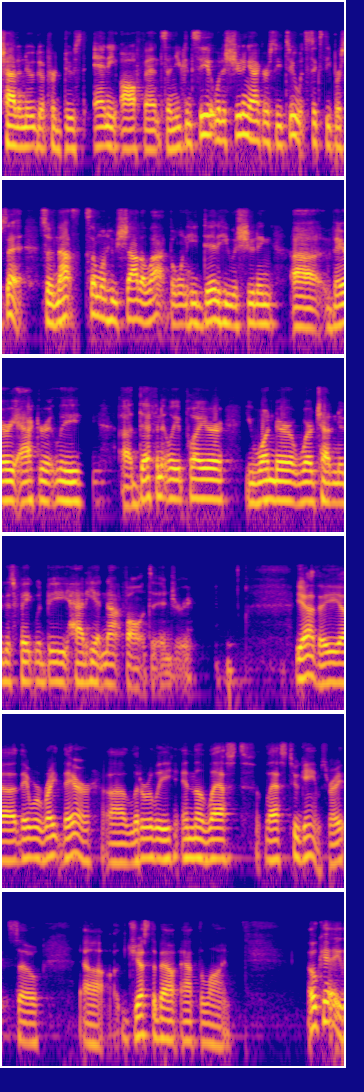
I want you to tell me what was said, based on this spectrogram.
Chattanooga produced any offense. And you can see it with his shooting accuracy too, with 60%. So not someone who shot a lot, but when he did, he was shooting uh, very accurately. Uh, definitely a player. You wonder where Chattanooga's fate would be had he had not fallen to injury. Yeah, they uh, they were right there, uh, literally in the last last two games, right? So uh, just about at the line. Okay,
